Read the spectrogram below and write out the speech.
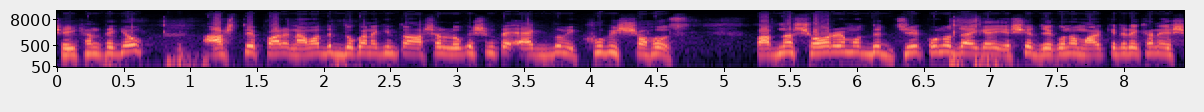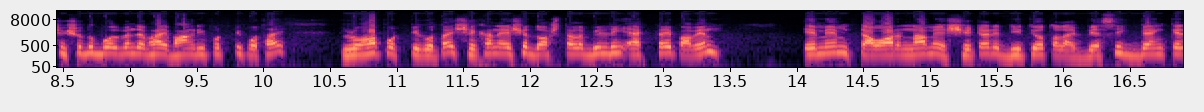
সেইখান থেকেও আসতে পারেন। আমাদের দোকানে কিন্তু আসার লোকেশনটা একদমই খুবই সহজ। পাবনা শহরের মধ্যে যে কোনো জায়গায় এসে, যে কোনো মার্কেটের এখানে এসে শুধু বলবেন যে, ভাই, ভাঙড়ি পট্টি কোথায়? লোহা পট্টি কোথায়? সেখানে এসে দশতলা বিল্ডিং একটাই পাবেন। এম এম টাওয়ার নামে সেটারই দ্বিতীয় তলায়। বেসিক ব্যাংকের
